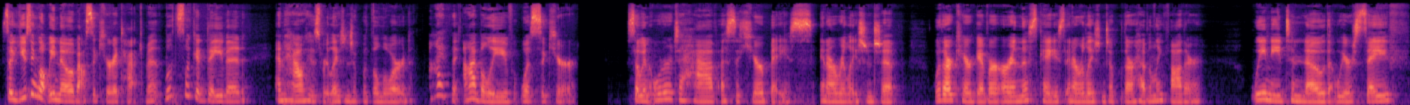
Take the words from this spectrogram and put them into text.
So, using what we know about secure attachment, let's look at David and how his relationship with the Lord, I think, I believe, was secure. So, in order to have a secure base in our relationship with our caregiver, or in this case, in our relationship with our Heavenly Father, we need to know that we are safe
